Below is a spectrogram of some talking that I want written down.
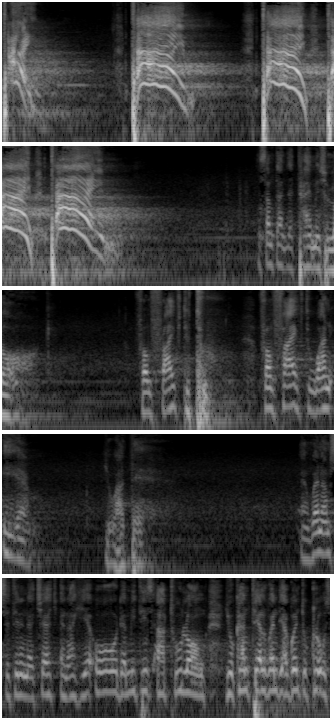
time. Time. Time. Time. Time sometimes the time is long. From 5 to 2, from 5 to 1 a.m., you are there. And when I'm sitting in a church and I hear, oh, the meetings are too long, you can't tell when they are going to close,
